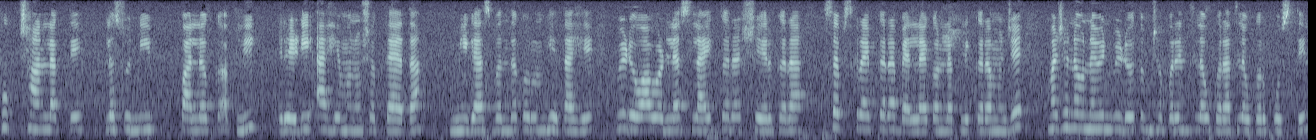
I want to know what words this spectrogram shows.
खूप छान लागते. लसूणी पालक आपली रेडी आहे म्हणू शकताय आता. मी गॅस बंद करून घेत आहे. व्हिडिओ आवडल्यास लाईक करा शेअर करा सबस्क्राईब करा बेल आयकॉनला क्लिक करा म्हणजे माझे नवनवीन व्हिडिओ तुमच्यापर्यंत लवकरात लवकर पोचतील.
